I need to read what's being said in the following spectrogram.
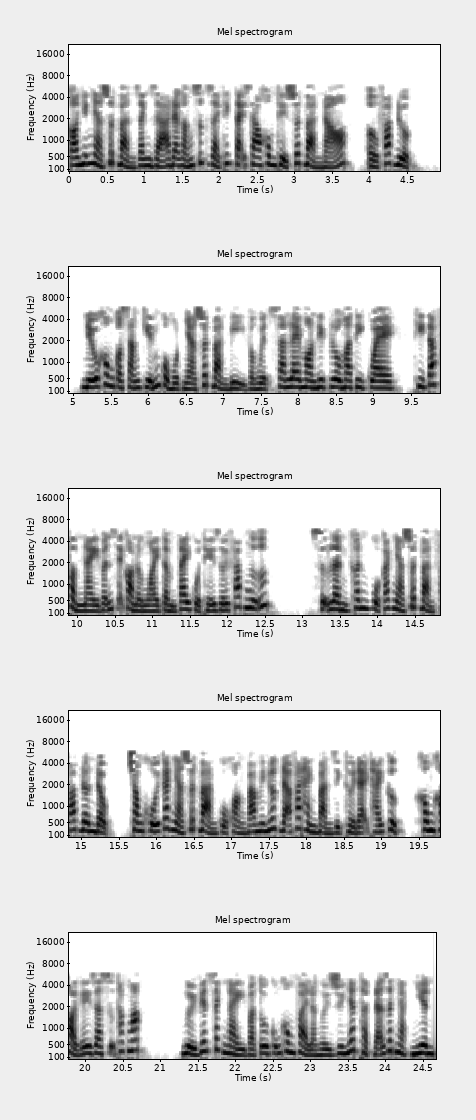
có những nhà xuất bản danh giá đã gắng sức giải thích tại sao không thể xuất bản nó, ở Pháp được. Nếu không có sáng kiến của một nhà xuất bản Bỉ và Nguyệt San Le Monde Diplomatique, thì tác phẩm này vẫn sẽ còn ở ngoài tầm tay của thế giới Pháp ngữ. Sự lần khân của các nhà xuất bản Pháp đơn độc, trong khối các nhà xuất bản của khoảng 30 nước đã phát hành bản dịch thời đại thái cực, không khỏi gây ra sự thắc mắc. Người viết sách này và tôi cũng không phải là người duy nhất thật đã rất ngạc nhiên.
